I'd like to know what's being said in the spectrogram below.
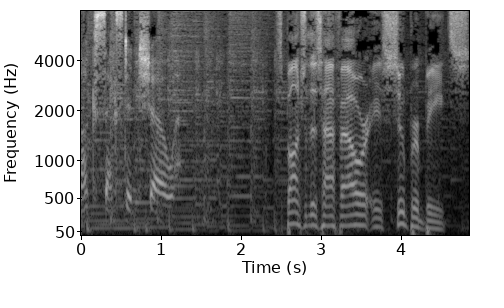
Buck Sexton Show. Sponsor this half hour is Super Beets.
